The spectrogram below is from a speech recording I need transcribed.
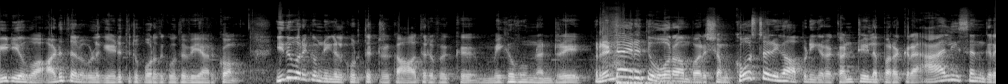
வீடியோவை அடுத்த லெவலுக்கு எடுத்துகிட்டு போகிறதுக்கு உதவியாக இருக்கும். இது வரைக்கும் நீங்கள் கொடுத்துட்ருக்க ஆதரவுக்கு மிகவும் நன்றி. ரெண்டாயிரத்தி ஓராம் வருஷம் கோஸ்டரிகா அப்படிங்கிற கண்ட்ரியில் பிறக்கிற ஆலிசன்கிற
